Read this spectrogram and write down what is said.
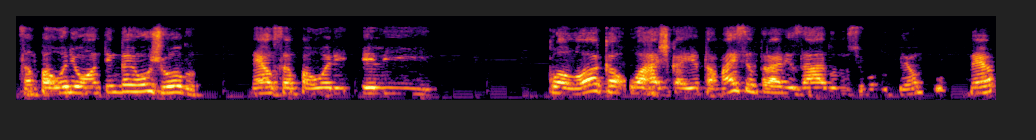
São Paulo ontem ganhou o jogo. Né? O São Paulo ele coloca o Arrascaeta mais centralizado no segundo tempo, né?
